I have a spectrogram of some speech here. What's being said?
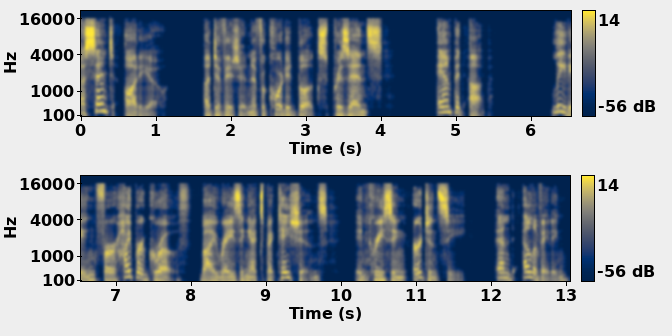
Ascent Audio, a division of recorded books, presents Amp It Up, leading for hyper growth by raising expectations, increasing urgency, and elevating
